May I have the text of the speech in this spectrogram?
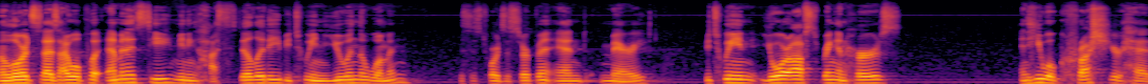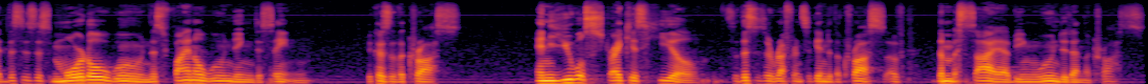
And the Lord says, I will put enmity, meaning hostility, between you and the woman. This is towards the serpent and Mary between your offspring and hers, and he will crush your head. This is this mortal wound, this final wounding to Satan because of the cross. And you will strike his heel. So, this is a reference again to the cross of the Messiah being wounded on the cross.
